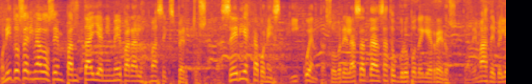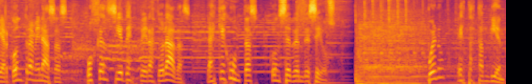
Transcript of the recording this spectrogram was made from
Bonitos animados en pantalla anime para los más expertos. La serie es japonesa y cuenta sobre las andanzas de un grupo de guerreros que además de pelear contra amenazas, buscan siete esferas doradas, las que juntas conceden deseos. Bueno, estas también,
